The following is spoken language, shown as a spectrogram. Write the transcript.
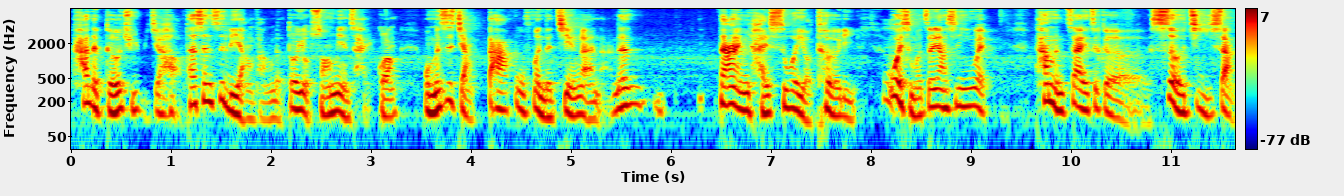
它的格局比较好？它甚至两房的都有双面采光。我们是讲大部分的建案啊，那当然还是会有特例。为什么这样？是因为他们在这个设计上，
